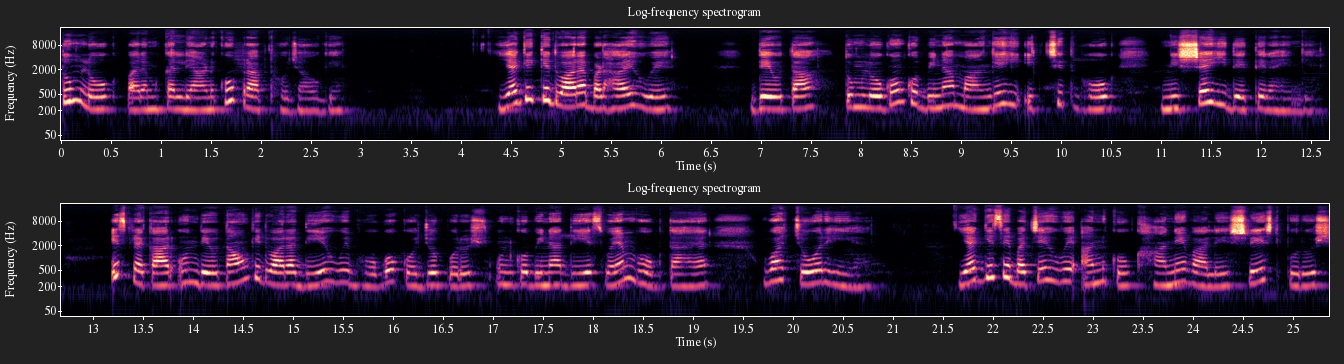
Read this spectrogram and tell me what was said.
तुम लोग परम कल्याण को प्राप्त हो जाओगे। यज्ञ के द्वारा बढ़ाए हुए देवता तुम लोगों को बिना मांगे ही इच्छित भोग निश्चय ही देते रहेंगे। इस प्रकार उन देवताओं के द्वारा दिए हुए भोगों को जो पुरुष उनको बिना दिए स्वयं भोगता है, वह चोर ही है। यज्ञ से बचे हुए अन्न को खाने वाले श्रेष्ठ पुरुष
